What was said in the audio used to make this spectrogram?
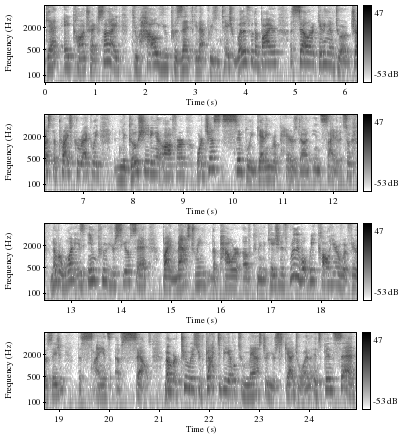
get a contract signed through how you present in that presentation, whether it's with a buyer, a seller, getting them to adjust the price correctly, negotiating an offer, or just simply getting repairs done inside of it. So number one is improve your skill set by mastering the power of communication. It's really what we call here over at Fearless Agent the science of sales. Number two is you've got to be able to master your schedule. And it's been said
